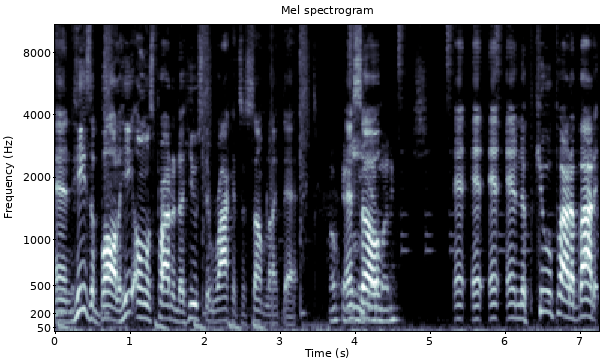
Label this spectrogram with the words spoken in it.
and he's a baller. He owns part of the Houston Rockets or something like that. Okay. And so- And and, and, and the cool part about it,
